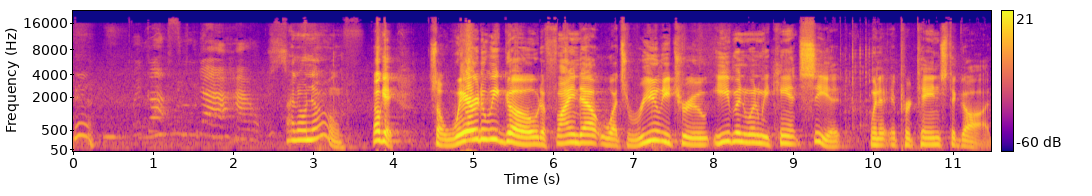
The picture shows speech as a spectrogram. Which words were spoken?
Yeah. I don't know. Okay, so where do we go to find out what's really true, even when we can't see it, when it, it pertains to God?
